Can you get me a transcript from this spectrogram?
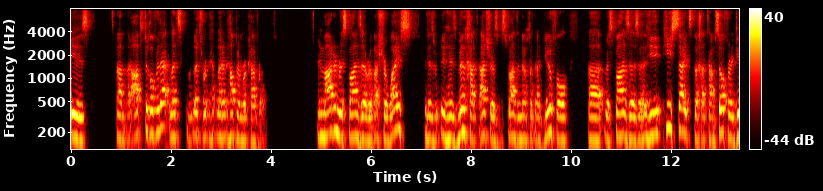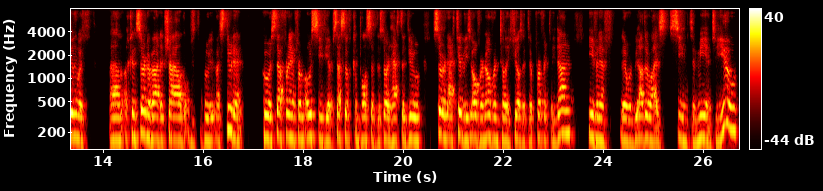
is um, an obstacle for that. Let's let's re- let it help him recover. In modern responsa, Rav Asher Weiss in his in his Minchat Asher's responsa Minchat, that beautiful uh, responses, uh, he he cites the Chatam Sofer dealing with um, a concern about a child, who, a student who is suffering from OCD, obsessive compulsive disorder, has to do certain activities over and over until he feels that they're perfectly done, even if they would be otherwise seem to me and to you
